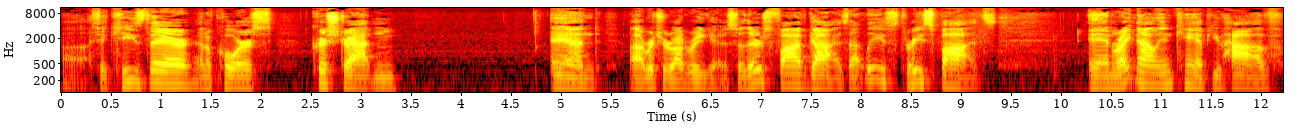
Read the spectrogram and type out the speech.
Uh, I think he's there, and of course, Chris Stratton and uh, Richard Rodriguez. So there's five guys, at least three spots. And right now in camp, you have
